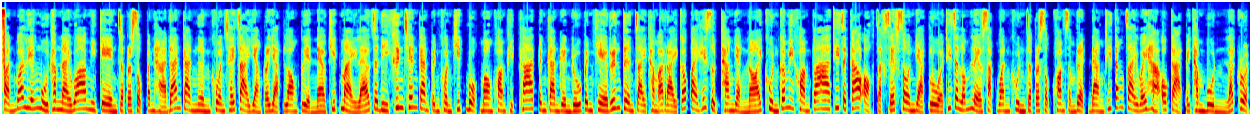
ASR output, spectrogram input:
ฝันว่าเลี้ยงหมูทำนายว่ามีเกณฑ์จะประสบปัญหาด้านการเงินควรใช้จ่ายอย่างประหยัดลองเปลี่ยนแนวคิดใหม่แล้วจะดีขึ้นเช่นกันเป็นคนคิดบวกมองความผิดพลาดเป็นการเรียนรู้เป็นเคเรื่องเตือนใจทำอะไรก็ไปให้สุดทางอย่างน้อย คุณก็มีความกล้าที่จะก้าวออกจากเซฟโซนอย่ากกลัวที่จะล้มเหลวสักวันคุณจะประสบความสำเร็จดังที่ตั้งใจไว้หาโอกาสไปทำบุญและกรวด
